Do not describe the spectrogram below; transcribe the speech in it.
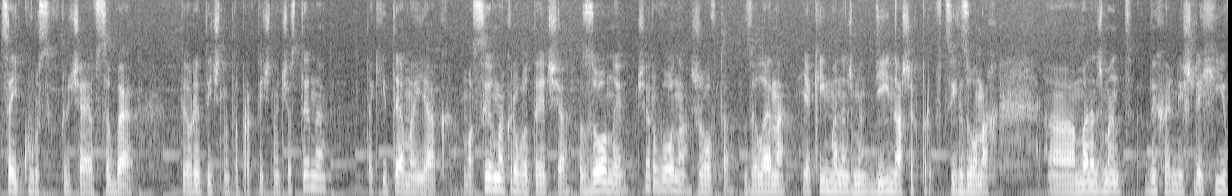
Цей курс включає в себе теоретичну та практичну частини, такі теми, як масивна кровотеча, зони, червона, жовта, зелена, який менеджмент дій наших в цих зонах, е, менеджмент дихальних шляхів,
